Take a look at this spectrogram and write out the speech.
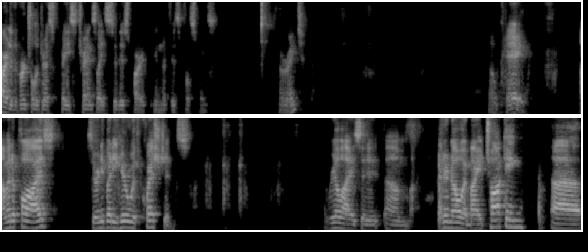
part of the virtual address space translates to this part in the physical space. All right. Okay. I'm going to pause. Is there anybody here with questions? I realize that it, um, I don't know, am I talking uh,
